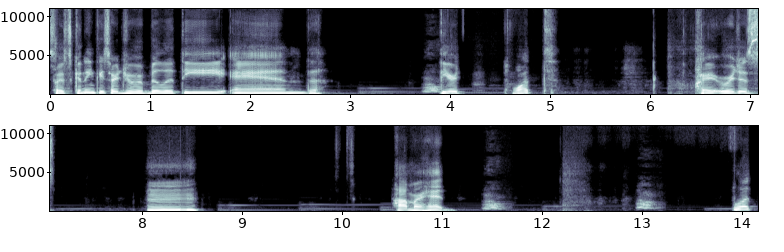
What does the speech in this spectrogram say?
So it's gonna increase our durability and tier what? Okay, we're just hmm hammerhead. What?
